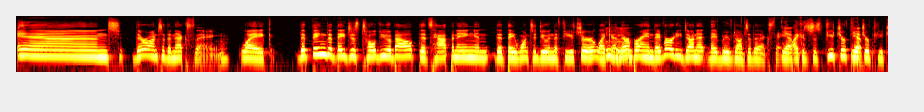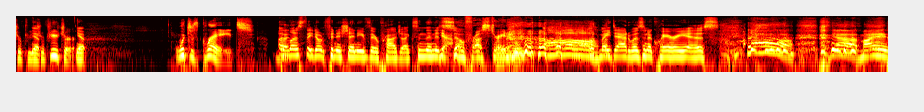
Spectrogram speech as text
and they're on to the next thing, like. The thing that they just told you about that's happening and that they want to do in the future, like in their brain, they've already done it and they've moved on to the next thing. Mm-hmm. Yep. Like it's just future, Yep. future, future, future, Yep. future, Yep. which is great. But Unless they don't finish any of their projects, and then it's Yeah. so frustrating. oh, my dad was an Aquarius. ah, yeah, my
